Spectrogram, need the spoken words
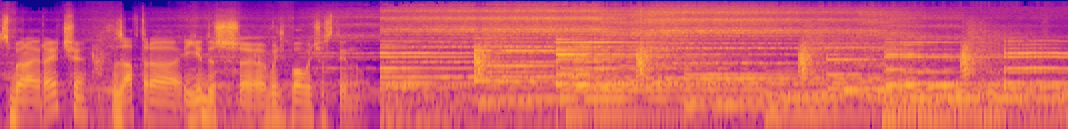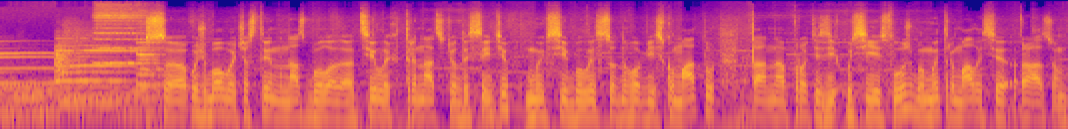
збирай речі, завтра їдеш е, в учбову частину. Учбової частини нас було е, цілих 13 одеситів. Ми всі були з одного військкомату, та на протязі усієї служби ми трималися разом.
